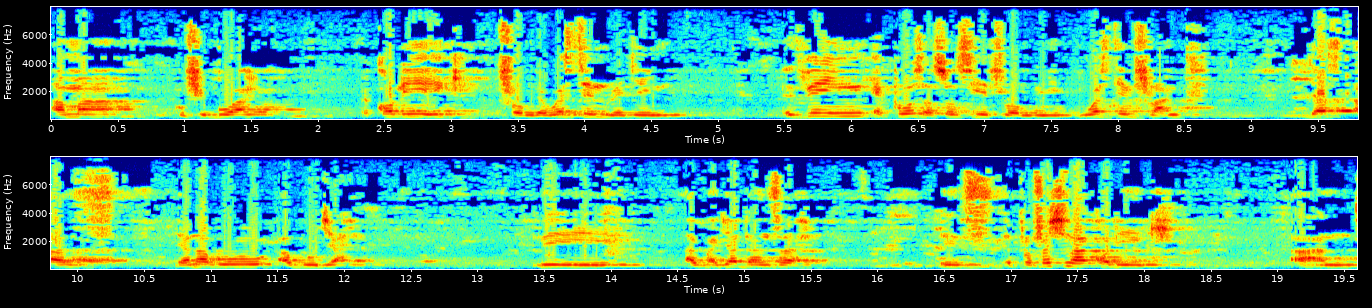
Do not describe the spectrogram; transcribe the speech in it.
Armah-Kofi Buah, a colleague from the Western region, is being a close associate from the Western flank, just as Honorable Abuja, the Agbaja dancer, is a professional colleague and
